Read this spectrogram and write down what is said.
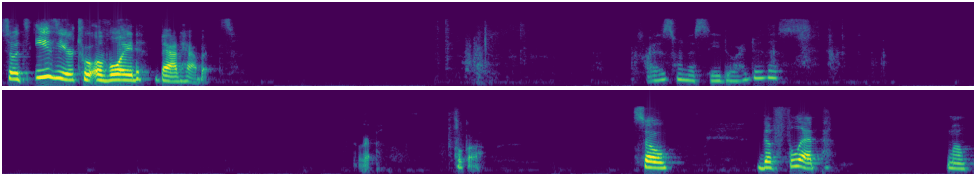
So it's easier to avoid bad habits. I just want to see do I do this? Okay. Okay. So the flip, well,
